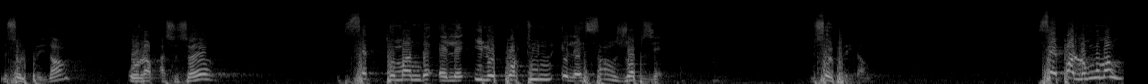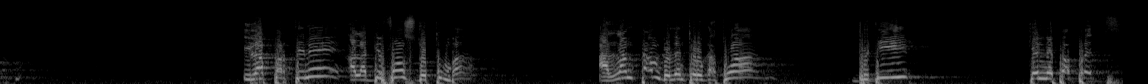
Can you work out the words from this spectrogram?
Monsieur le Président, honorable assesseur, cette demande, elle est inopportune, elle est sans objet. Monsieur le Président, ce n'est pas le moment. Il appartenait à la défense de Toumba, à l'entame de l'interrogatoire, de dire qu'elle n'est pas prête.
